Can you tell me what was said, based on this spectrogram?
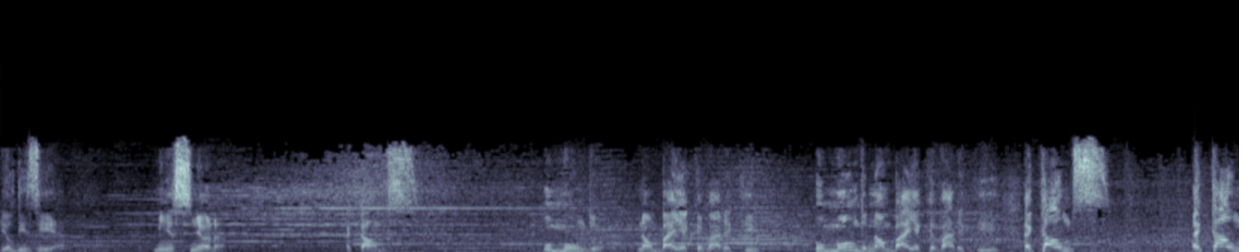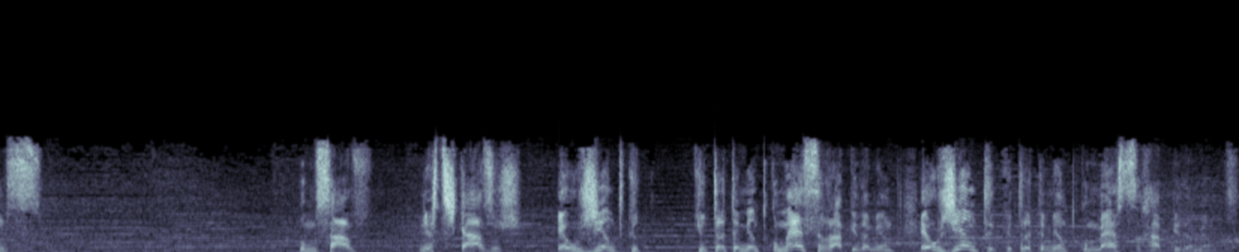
ele dizia: Minha senhora, acalme-se. O mundo não vai acabar aqui. O mundo não vai acabar aqui. Acalme-se. Acalme-se. Como sabe, nestes casos, é urgente que, que o tratamento comece rapidamente. É urgente que o tratamento comece rapidamente.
